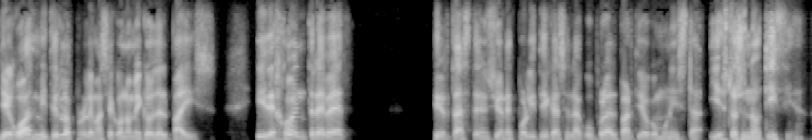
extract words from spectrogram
llegó a admitir los problemas económicos del país y dejó entrever ciertas tensiones políticas en la cúpula del Partido Comunista. Y esto es noticia,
